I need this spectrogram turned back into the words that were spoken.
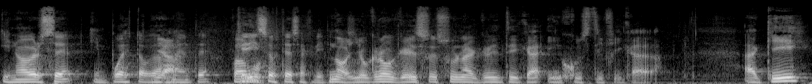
y no haberse impuesto audazmente. ¿Qué dice usted esa crítica? No, yo creo que eso es una crítica injustificada. Aquí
